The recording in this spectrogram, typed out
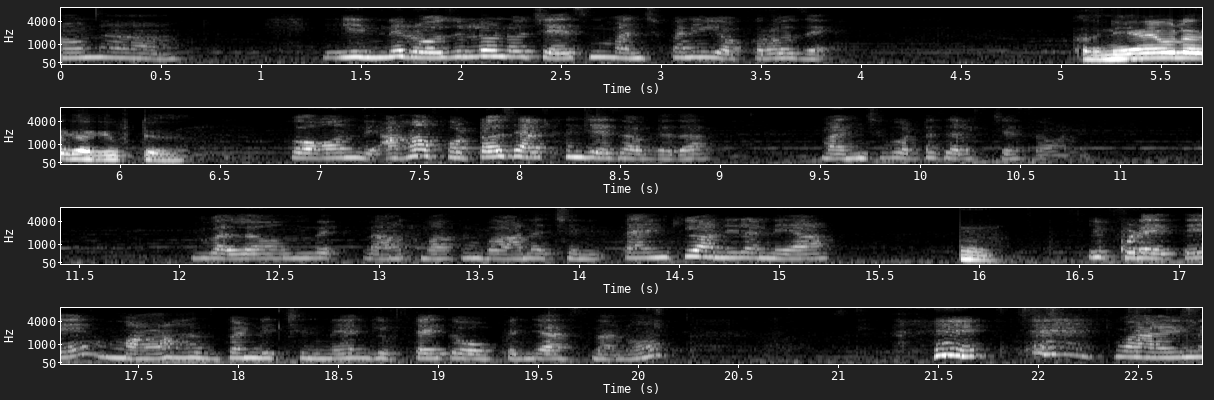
అవునా? ఇన్ని రోజుల్లో నువ్వు చేసిన మంచి పని ఒక్క రోజే. అది నేనే ఇవ్వలేదు కదా గిఫ్ట్. బాగుంది. ఆహా ఫోటో సెలెక్షన్ చేసావు కదా. మంచి ఫోటో సెలెక్ట్ చేసావని భలే ఉంది. నాకు మాత్రం బాగా నచ్చింది. థ్యాంక్ యూ అనిల్ అన్నయ్య. ఇప్పుడైతే మా హస్బెండ్ ఇచ్చిన గిఫ్ట్ అయితే ఓపెన్ చేస్తున్నాను. మా ఆయన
